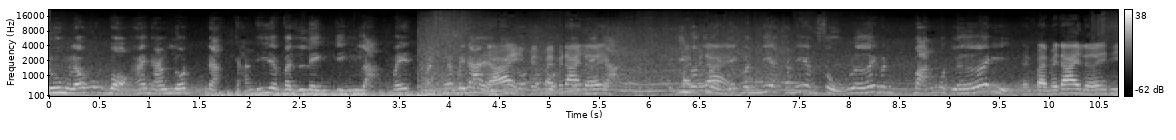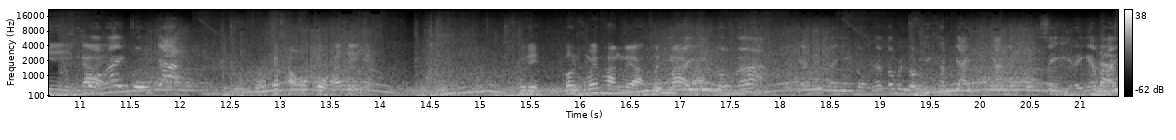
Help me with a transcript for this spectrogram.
ลุงแล้วบอกให้นั้นรถน่ะการที่จะบรรเลงยิงหลังไม่มันแทบไม่ได้เลยได้รถเป็นตำรวจไปไม่ได้เลยกๆอะยิ่งรถตำรวจเล็กมันเนี่ยคันนี้ยังสูงเลยมันบังหมดเลยเป็นไปไม่ได้เลยที่ยิงได้บอกให้โกงจัดโอ้โหแค่เขาก็โกงแล้วติดูดิรถกูไม่พังเลยอะไม่ถึกมีมาใคกรอะยิงลงแล้วล่ะอย่างนี้ใครยิงลงแล้วต้องเป็นรถที่คันใหญ่กันอย่างกดสี่อะไรเงี้ยมาไล่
